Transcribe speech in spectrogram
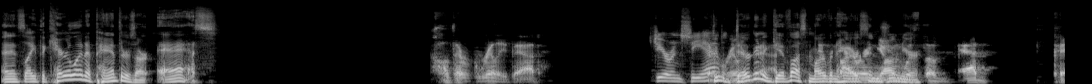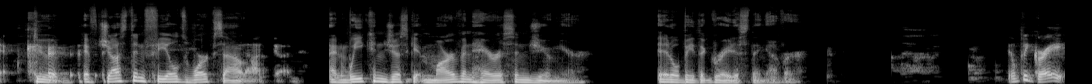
And it's like the Carolina Panthers are ass. Oh, they're really bad. Year in Seattle. Dude, they're gonna give us Marvin And Byron Harrison Young Jr. was the bad pick. Dude, if Justin Fields works out Not good. and we can just get Marvin Harrison Jr., it'll be the greatest thing ever. It'll be great.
